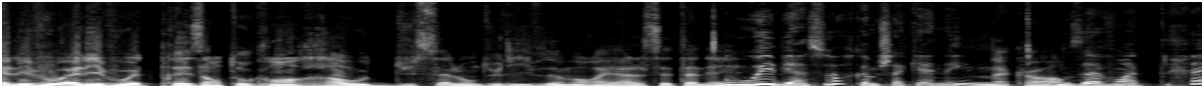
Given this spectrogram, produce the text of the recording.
allez-vous allez-vous être présente au grand raout du Salon du Livre de Montréal cette année? Oui, bien sûr, comme chaque année. D'accord. Nous avons un très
